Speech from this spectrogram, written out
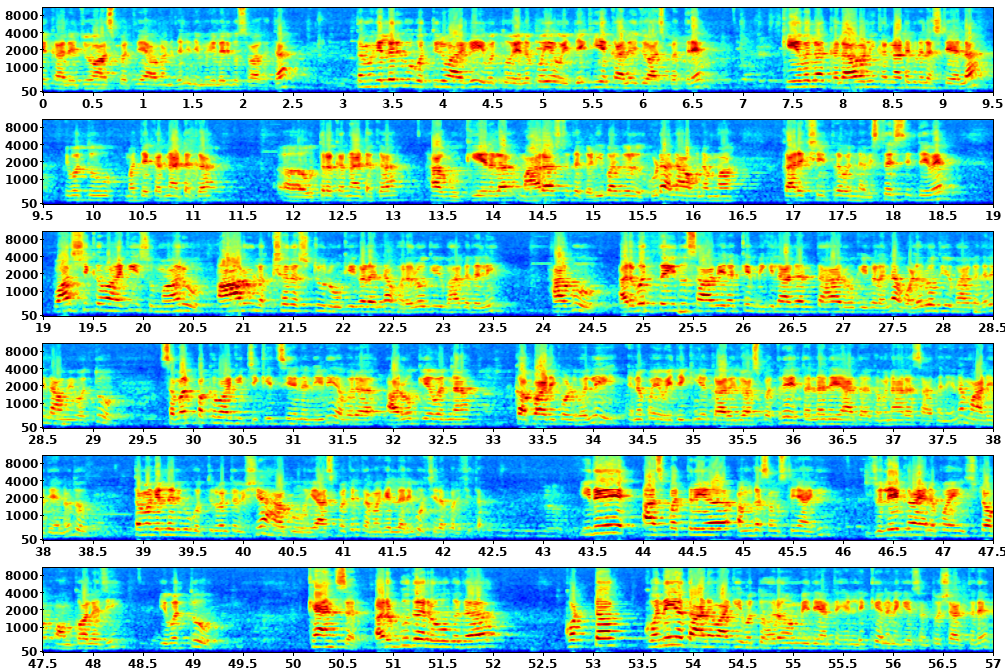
ವೈದ್ಯಕೀಯ ಕಾಲೇಜು, ಆಸ್ಪತ್ರೆ ಆವರಣದಲ್ಲಿ ನಿಮಗೆಲ್ಲರಿಗೂ ಸ್ವಾಗತ. ತಮಗೆಲ್ಲರಿಗೂ ಗೊತ್ತಿರುವ ಹಾಗೆ ಇವತ್ತು ಎನಪೋಯ ವೈದ್ಯಕೀಯ ಕಾಲೇಜು ಆಸ್ಪತ್ರೆ, ಕೇವಲ ಕಲಾವಳಿ ಕರ್ನಾಟಕದಲ್ಲಿ ಅಷ್ಟೇ ಅಲ್ಲ, ಇವತ್ತು ಮಧ್ಯ ಕರ್ನಾಟಕ ಉತ್ತರ ಕರ್ನಾಟಕ ಹಾಗೂ ಕೇರಳ, ಮಹಾರಾಷ್ಟ್ರದ ಗಡಿಭಾಗಗಳು ಕೂಡ ನಾವು ನಮ್ಮ ಕಾರ್ಯಕ್ಷೇತ್ರವನ್ನು ವಿಸ್ತರಿಸಿದ್ದೇವೆ. ವಾರ್ಷಿಕವಾಗಿ ಸುಮಾರು ಆರು ಲಕ್ಷದಷ್ಟು ರೋಗಿಗಳನ್ನು ಹೊರರೋಗಿ ವಿಭಾಗದಲ್ಲಿ ಹಾಗೂ ಅರವತ್ತೈದು ಸಾವಿರಕ್ಕೆ ಮಿಗಿಲಾದಂತಹ ರೋಗಿಗಳನ್ನು ಒಳರೋಗಿ ವಿಭಾಗದಲ್ಲಿ ನಾವು ಇವತ್ತು ಸಮರ್ಪಕವಾಗಿ ಚಿಕಿತ್ಸೆಯನ್ನು ನೀಡಿ ಅವರ ಆರೋಗ್ಯವನ್ನು ಕಾಪಾಡಿಕೊಳ್ಳುವಲ್ಲಿ ಎನಪಯ ವೈದ್ಯಕೀಯ ಕಾಲೇಜು ಆಸ್ಪತ್ರೆ ತನ್ನದೇ ಆದ ಗಮನಾರ್ಹ ಸಾಧನೆಯನ್ನು ಮಾಡಿದೆ ಅನ್ನೋದು ತಮಗೆಲ್ಲರಿಗೂ ಗೊತ್ತಿರುವಂಥ ವಿಷಯ ಹಾಗೂ ಈ ಆಸ್ಪತ್ರೆ ತಮಗೆಲ್ಲರಿಗೂ ಚಿರಪರಿಚಿತ. ಇದೇ ಆಸ್ಪತ್ರೆಯ ಅಂಗಸಂಸ್ಥೆಯಾಗಿ Zulekha Yenepoya institute of oncology ಇವತ್ತು ಕ್ಯಾನ್ಸರ್, ಅರ್ಬುದ ರೋಗದ ಕೊಟ್ಟ ಕೊನೆಯ ತಾಣವಾಗಿ ಇವತ್ತು ಹೊರಹೊಮ್ಮಿದೆ ಅಂತ ಹೇಳಲಿಕ್ಕೆ ನನಗೆ ಸಂತೋಷ ಆಗ್ತದೆ.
